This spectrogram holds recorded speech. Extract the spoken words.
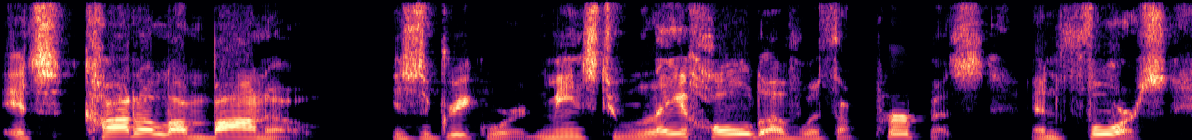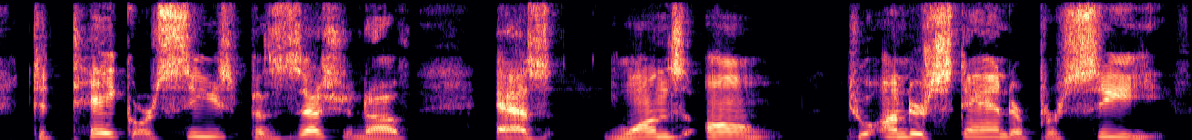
it's kata lambano, is the Greek word, means to lay hold of with a purpose and force, to take or seize possession of as one's own, to understand or perceive.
